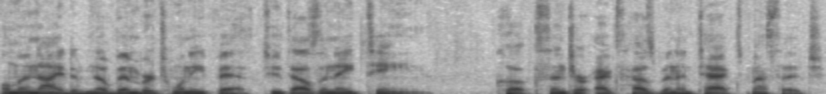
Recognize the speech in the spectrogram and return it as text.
On the night of November 25, 2018, Cook sent her ex husband a text message.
